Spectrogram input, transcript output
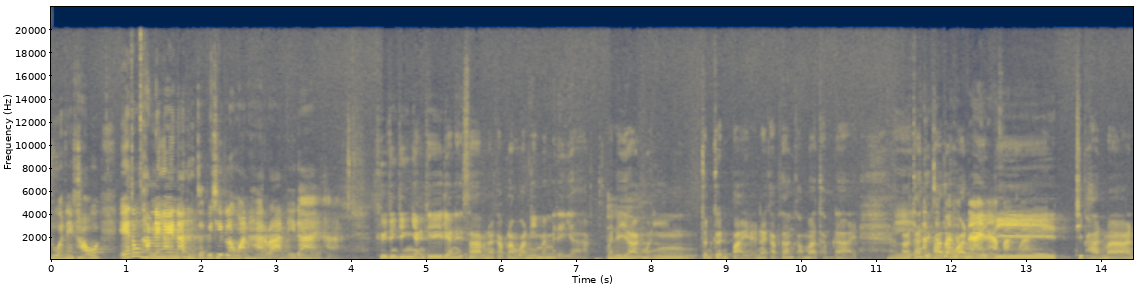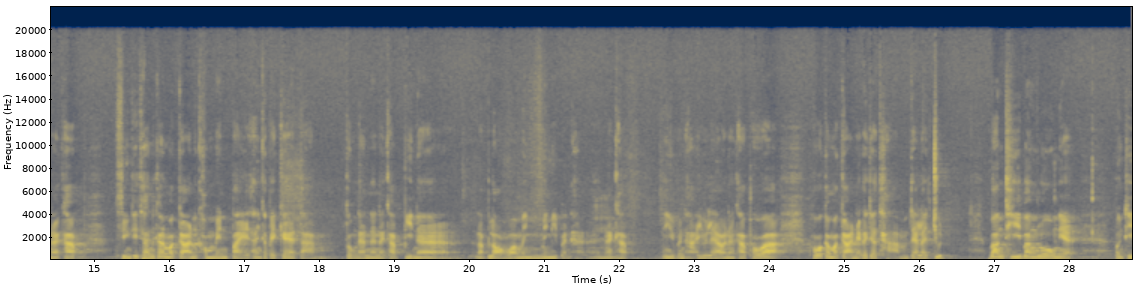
ชวนให้เขาเอ๊ะต้องทำยังไงนะถึงจะพิชิตรางวัลฮารานนี้ได้ค่ะคือจริงๆ อย่างที่เรียนให้ทราบนะครับรางวัลนี้มันไม่ได้ยากไม่ได้ยากเหมือนจนเกินไปนะครับ ท่านสามารถทำได้นี่เอ่อท่านที่พลาดรางวัลท่านในสามารถทำได้นะปีฟังไว้ที่ผ่านมานะครับ สิ่งที่ท่านกรรมการคอมเมนต์ไป ท่านก็ไปแก้ตามตรงนั้นนะนะครับ ปีหน้ารับรองว่าไม่มีไม่มีปัญหานะครับไม่มีปัญหาอยู่แล้วนะครับ เพราะว่าเพราะว่ากรรมการเนี่ยก็จะถามแต่ละจุดบางทีบางโรงเนี่ยบางที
